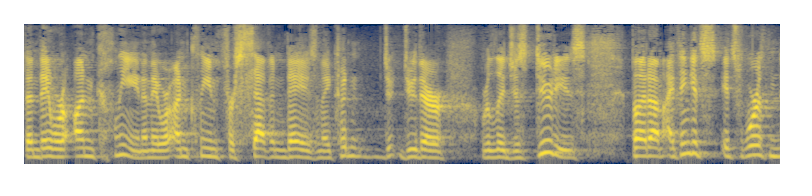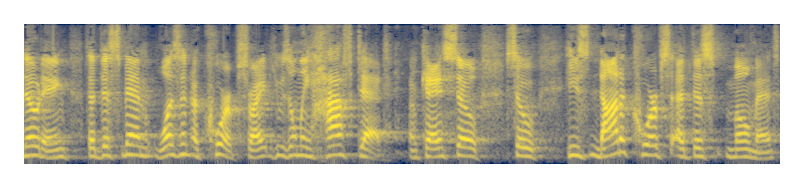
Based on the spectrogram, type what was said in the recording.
then they were unclean, and they were unclean for seven days, and they couldn't do their religious duties. But um, I think it's, it's worth noting that this man wasn't a corpse, right? He was only half dead, okay? So, so he's not a corpse at this moment.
